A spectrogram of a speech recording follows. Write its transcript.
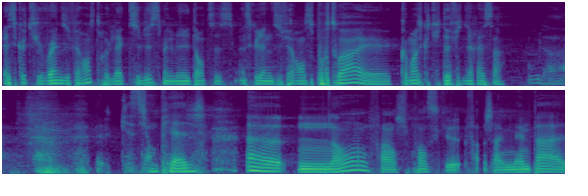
est-ce que tu vois une différence entre l'activisme et le militantisme? Est-ce qu'il y a une différence pour toi et comment est-ce que tu définirais ça? Oula, question piège. Euh, non, enfin, je pense que, j'arrive même pas à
